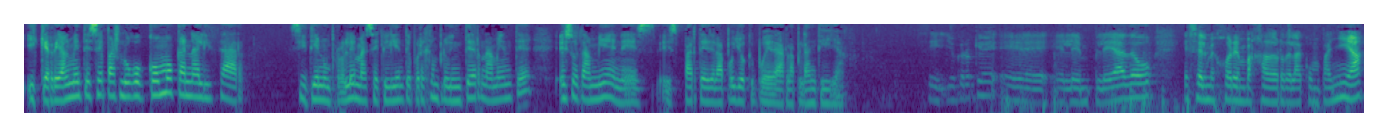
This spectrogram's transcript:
y que realmente sepas luego cómo canalizar si tiene un problema ese cliente, por ejemplo, internamente, eso también es, es parte del apoyo que puede dar la plantilla. Sí, yo creo que eh, el empleado es el mejor embajador de la compañía,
